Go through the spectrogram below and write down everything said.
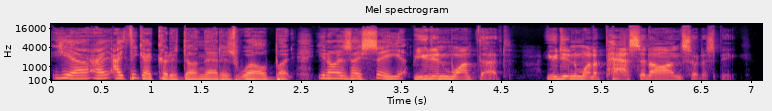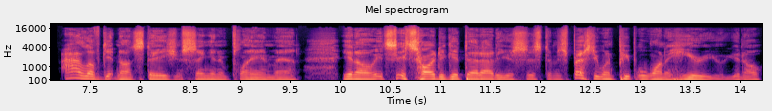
yeah. I, I think I could have done that as well. But you know, as I say, You didn't want that. You didn't want to pass it on, so to speak. I love getting on stage and singing and playing, man. You know, it's it's hard to get that out of your system, especially when people want to hear you. You know,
